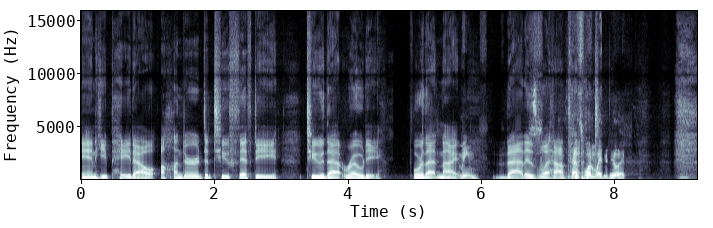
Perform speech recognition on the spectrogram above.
and he paid out a hundred to two fifty to that roadie for that night. I mean, that is what happened. that's one way to do it.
